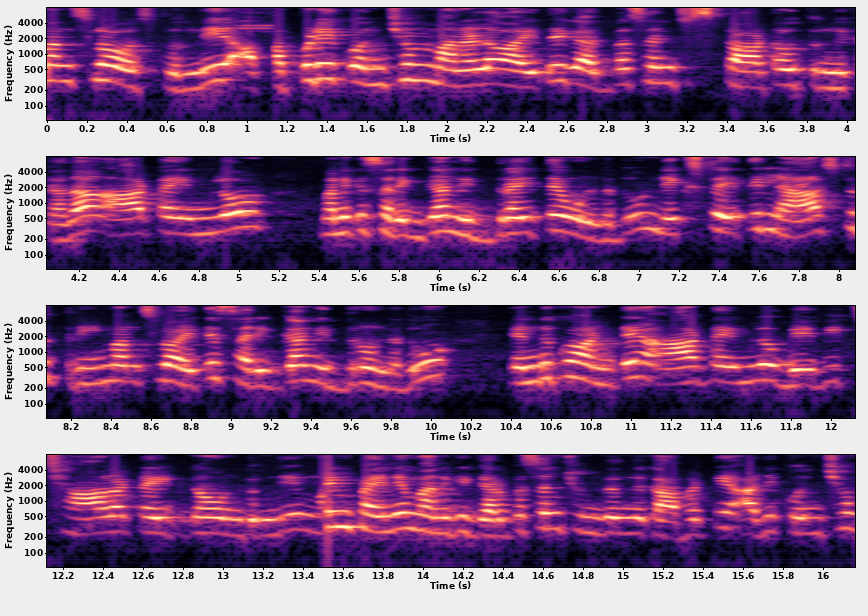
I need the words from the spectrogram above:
మంత్స్లో వస్తుంది. అప్పుడే కొంచెం మనలో అయితే గర్భసంచి స్టార్ట్ అవుతుంది కదా. ఆ టైంలో మనకి సరిగ్గా నిద్ర అయితే ఉండదు. నెక్స్ట్ అయితే లాస్ట్ త్రీ మంత్స్లో అయితే సరిగ్గా నిద్ర ఉండదు. ఎందుకు అంటే ఆ టైంలో బేబీ చాలా టైట్గా ఉంటుంది. మైండ్ పైనే మనకి గర్భసంచి ఉంటుంది కాబట్టి అది కొంచెం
